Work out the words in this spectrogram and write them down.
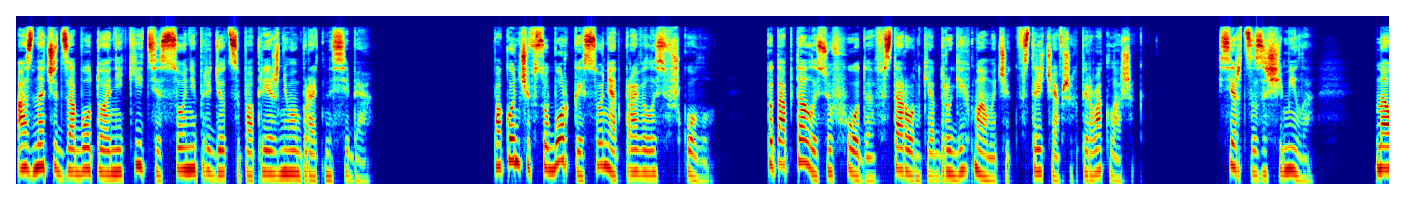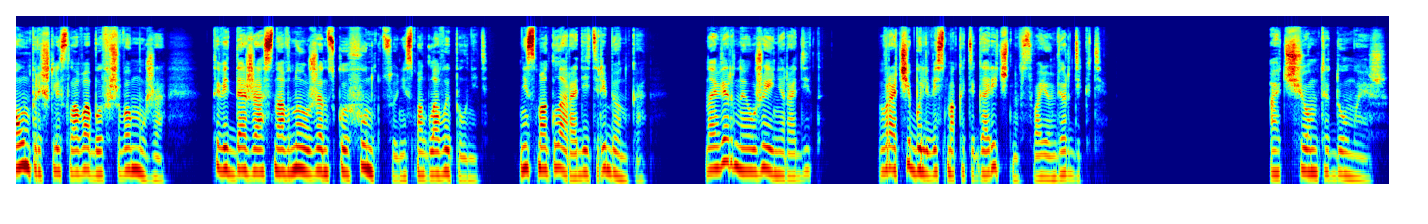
а значит, заботу о Никите Соне придется по-прежнему брать на себя». Покончив с уборкой, Соня отправилась в школу. Потопталась у входа, в сторонке от других мамочек, встречавших первоклашек. Сердце защемило — на ум пришли слова бывшего мужа. Ты ведь даже основную женскую функцию не смогла выполнить. Не смогла родить ребенка. Наверное, уже и не родит. Врачи были весьма категоричны в своем вердикте. «О чем ты думаешь?»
